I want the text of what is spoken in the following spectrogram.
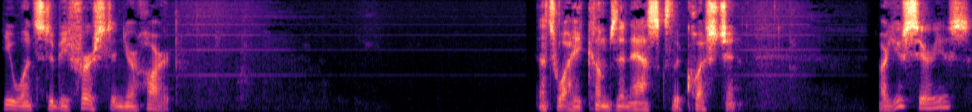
He wants to be first in your heart. That's why he comes and asks the question Are you serious?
